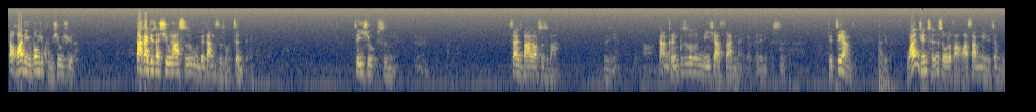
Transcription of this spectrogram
到华顶峰去苦修去了，大概就在修他师傅的当时所证的，这一修十年，三十八到四十八时间。当然可能不是说是没下山呢，也可能你不是，就这样子，他就完全成熟了法华三昧的证悟，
